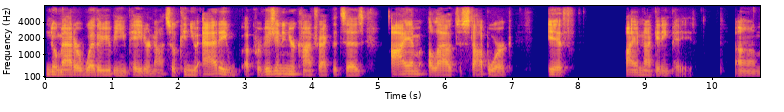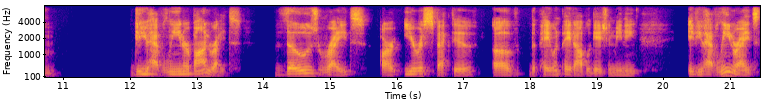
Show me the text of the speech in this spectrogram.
no matter whether you're being paid or not. So can you add a, a provision in your contract that says, I am allowed to stop work if I am not getting paid? Um, do you have lien or bond rights? Those rights are irrespective of the pay when paid obligation, meaning if you have lien rights,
